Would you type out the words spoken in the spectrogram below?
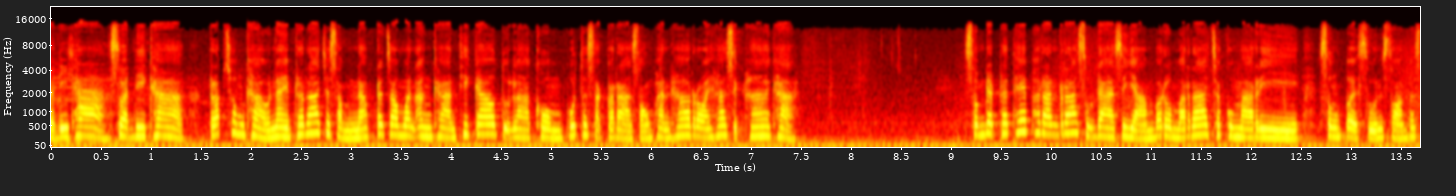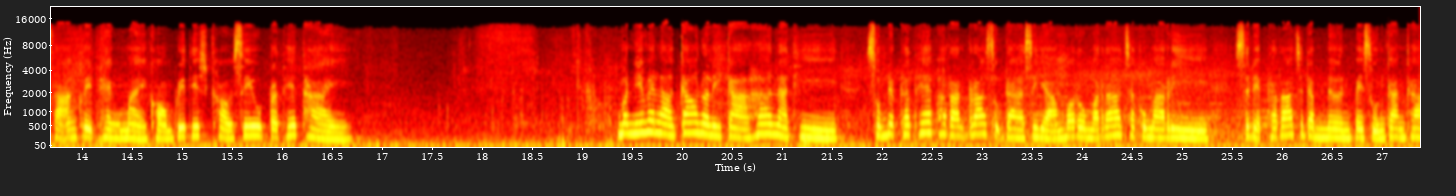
สวัสดีค่ะ สวัสดีค่ะ รับชมข่าวในพระราชสำนักประจำวันอังคารที่ 9 ตุลาคม พุทธศักราช 2555 ค่ะสมเด็จพระเทพรัตนราชสุดาสยามบรมราชกุมารี ทรงเปิดศูนย์สอนภาษาอังกฤษแห่งใหม่ของ British Council ประเทศไทย วันนี้เวลา 9 นาฬิกา 5 นาที สมเด็จพระเทพรัตนราชสุดาสยามบรมราชกุมารี เสด็จพระราชดำเนินไปศูนย์การค้า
